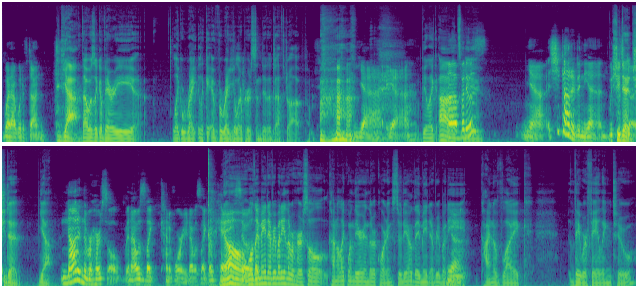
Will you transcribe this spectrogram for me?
what I would have done. yeah, that was like a very like right like if a regular person did a death drop. Yeah, yeah. Be like, ah, Uh, but me." it was, yeah. She got it in the end. Which She did. good. She did. Yeah. not in the rehearsal and i was like kind of worried i was like okay no, so, well, they made everybody in the rehearsal kind of like when they were in the recording studio. They made everybody Yeah. kind of like they were failing too.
